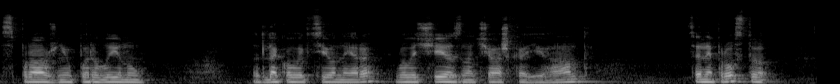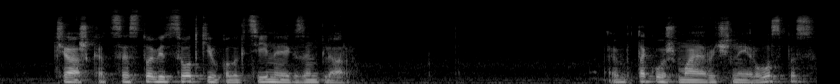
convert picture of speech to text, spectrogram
Справжню перлину для колекціонера величезна чашка гігант. Це не просто чашка, це 100% колекційний екземпляр. Також має ручний розпис,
